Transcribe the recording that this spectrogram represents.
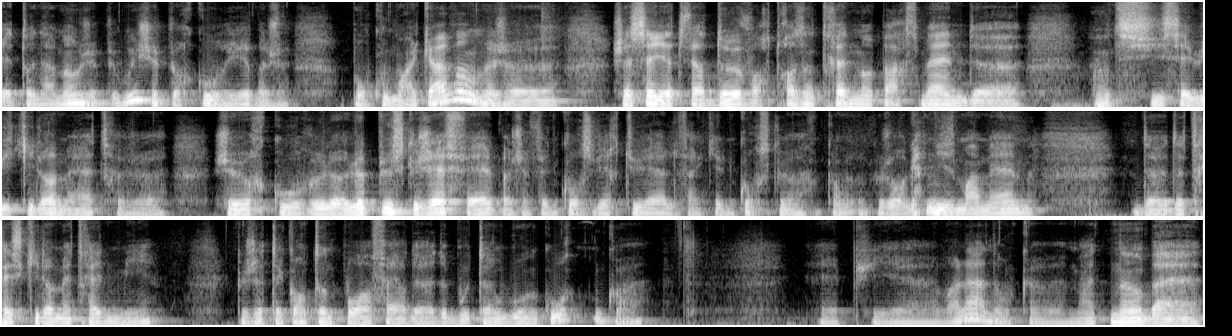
Étonnamment, je peux, oui, je peux recourir. Ben, beaucoup moins qu'avant. Mais j'essaye de faire deux, voire trois entraînements par semaine de, entre 6 et 8 km. J'ai le, plus que j'ai fait, bah, j'ai fait une course virtuelle, enfin qui est une course que, que, j'organise moi-même, de, de, 13 km et demi, que j'étais content de pouvoir faire de, bout en bout en cours. Quoi. Et puis euh, voilà, donc euh, maintenant, ben,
